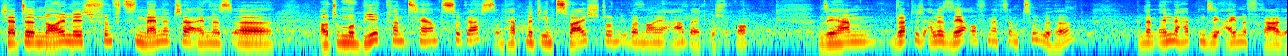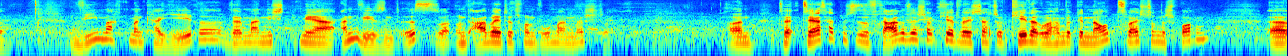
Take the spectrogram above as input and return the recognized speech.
Ich hatte neulich 15 Manager eines äh, Automobilkonzerns zu Gast und habe mit ihnen zwei Stunden über neue Arbeit gesprochen. Und sie haben wirklich alle sehr aufmerksam zugehört. Und am Ende hatten sie eine Frage. Wie macht man Karriere, wenn man nicht mehr anwesend ist und arbeitet von wo man möchte? Und zuerst hat mich diese Frage sehr schockiert, weil ich dachte, okay, darüber haben wir genau zwei Stunden gesprochen, äh,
